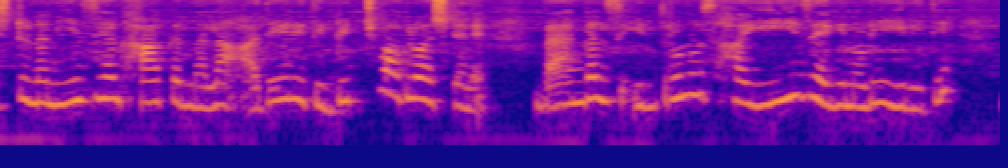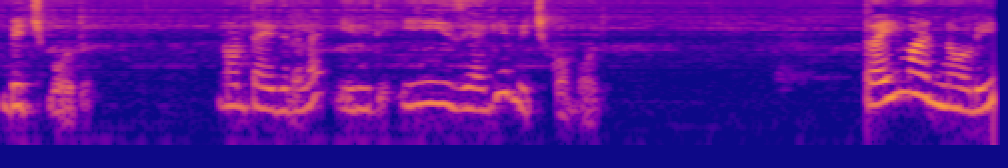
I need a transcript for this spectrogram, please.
ಇಷ್ಟು ನಾನು ಈಸಿಯಾಗಿ ಹಾಕಿದ್ನಲ್ಲ, ಅದೇ ರೀತಿ ಬಿಚ್ಚುವಾಗಲೂ ಅಷ್ಟೇ ಬ್ಯಾಂಗಲ್ಸ್ ಇದ್ರೂ ಸಹ ಈಸಿಯಾಗಿ ನೋಡಿ ಈ ರೀತಿ ಬಿಚ್ಬೋದು. ನೋಡ್ತಾ ಇದ್ದೀರಲ್ಲ, ಈ ರೀತಿ ಈಸಿಯಾಗಿ ಬಿಚ್ಕೋಬೋದು. ಟ್ರೈ ಮಾಡಿ ನೋಡಿ.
